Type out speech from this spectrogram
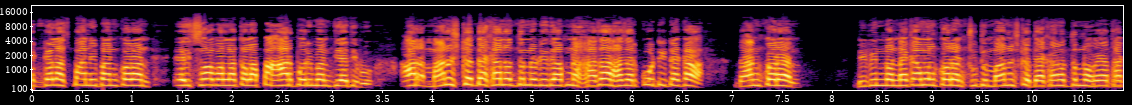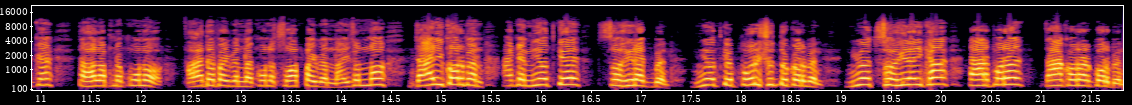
এক গ্লাস পানি পান করান, এই সব আল্লাহ তালা পাহাড় পরিমাণ দিয়ে দিব। আর মানুষকে দেখানোর জন্য যদি আপনি হাজার হাজার কোটি টাকা দান করেন, বিভিন্ন নেকামল করেন, শুধু মানুষকে দেখানোর জন্য হয়ে থাকে, তাহলে আপনি কোনো ফায়দা পাইবেন না, কোনো সব পাইবেন না। এই জন্য যাই করবেন, আগে নিয়তকে সহি রাখবেন, নিয়তকে পরিশুদ্ধ করবেন, নিয়ত সহি রেখা তারপরে যা করার করবেন।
